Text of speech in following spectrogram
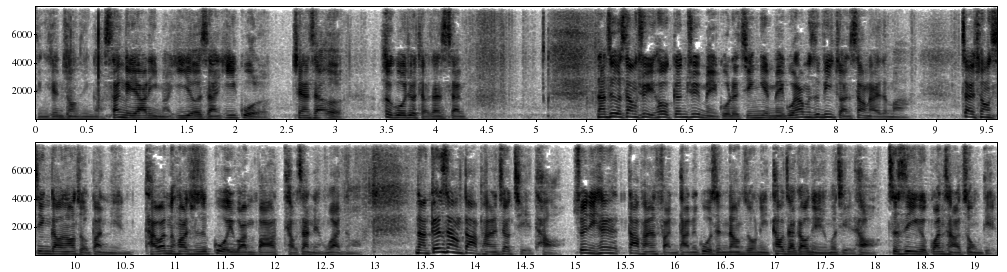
领先创新高，三个压力嘛，一二三，一过了，现在在二，二过就挑战三。那这个上去以后，根据美国的经验，美国他们是 V 转上来的嘛，再创新高，然后走半年。台湾的话就是过一万八，挑战两万哦。那跟上大盘的叫解套，所以你看大盘反弹的过程当中，你套在高点有没有解套？这是一个观察的重点。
